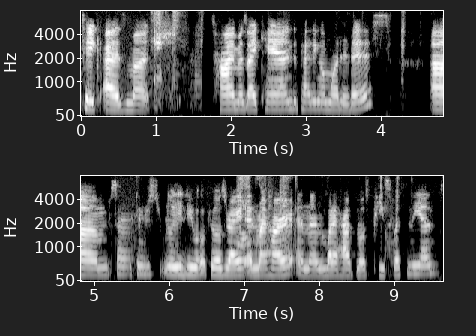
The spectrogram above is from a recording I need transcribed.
take as much time as I can, depending on what it is. Um, so I can just really do what feels right in my heart, and then what I have most peace with in the end.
